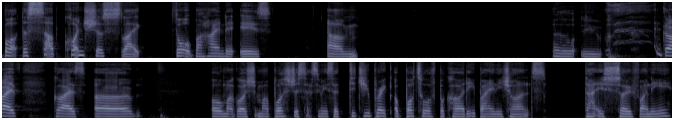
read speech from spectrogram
But the subconscious like thought behind it is um oh guys guys um oh my gosh my boss just texted me said did you break a bottle of bacardi by any chance that is so funny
